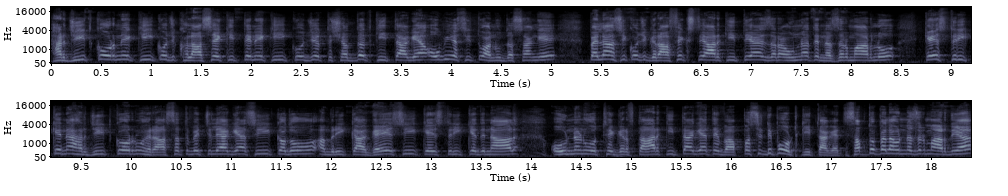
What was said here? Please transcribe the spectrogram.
ਹਰਜੀਤ ਕੌਰ ਨੇ ਕੀ ਕੁਝ ਖੁਲਾਸੇ ਕੀਤੇ ਨੇ, ਕੀ ਕੁਝ ਤਸ਼ੱਦਦ ਕੀਤਾ ਗਿਆ, ਉਹ ਵੀ ਅਸੀਂ ਤੁਹਾਨੂੰ ਦੱਸਾਂਗੇ। ਪਹਿਲਾਂ ਅਸੀਂ ਕੁਝ ਗ੍ਰਾਫਿਕਸ ਤਿਆਰ ਕੀਤੇ ਆ, ਜ਼ਰਾ ਉਹਨਾਂ ਤੇ ਨਜ਼ਰ ਮਾਰ ਲਓ। ਕਿਸ ਤਰੀਕੇ ਨਾਲ ਹਰਜੀਤ ਕੌਰ ਨੂੰ ਹਿਰਾਸਤ ਵਿੱਚ ਲਿਆ ਗਿਆ ਸੀ, ਕਦੋਂ ਅਮਰੀਕਾ ਗਏ ਸੀ, ਕਿਸ ਤਰੀਕੇ ਦੇ ਨਾਲ ਉਹਨਾਂ ਨੂੰ ਉੱਥੇ ਗ੍ਰਿਫਤਾਰ ਕੀਤਾ ਗਿਆ ਤੇ ਵਾਪਸ ਡਿਪੋਰਟ ਕੀਤਾ ਗਿਆ। ਤੇ ਸਭ ਤੋਂ ਪਹਿਲਾਂ ਹੁਣ ਨਜ਼ਰ ਮਾਰਦੇ ਆ,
